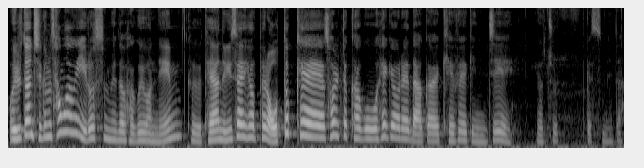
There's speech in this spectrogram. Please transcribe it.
어, 일단 지금 상황이 이렇습니다, 박 의원님. 그 대한의사협회를 어떻게 설득하고 해결해 나갈 계획인지 여쭙 겠습니다.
